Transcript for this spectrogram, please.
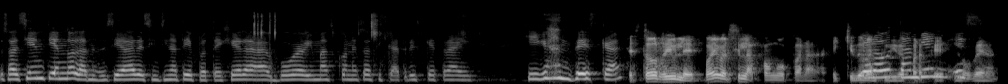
o sea, sí entiendo la necesidad de Cincinnati de proteger a Burrow y más con esa cicatriz que trae gigantesca. Está horrible. Voy a ver si la pongo para Pero también para que es, lo vean.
